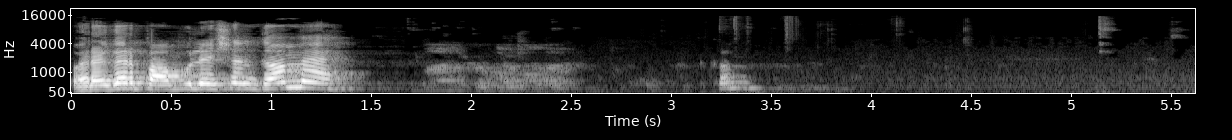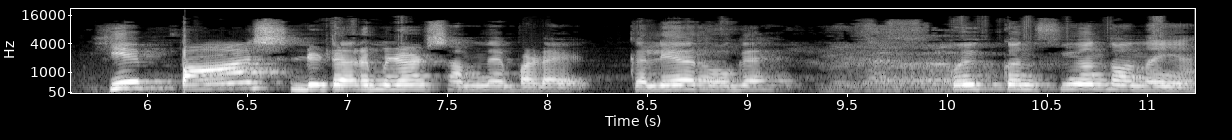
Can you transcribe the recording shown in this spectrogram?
और अगर पॉपुलेशन कम है, कम। ये पाँच डिटर्मिनेंट्स हमने पढ़े। क्लियर हो गए? कोई कंफ्यूजन तो नहीं है।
